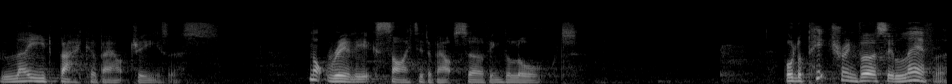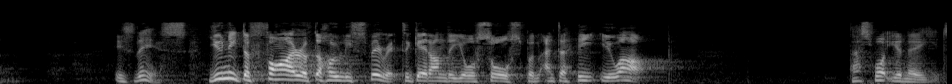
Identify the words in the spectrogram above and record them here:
laid back about Jesus, not really excited about serving the Lord. Well, the picture in verse 11 is this. You need the fire of the Holy Spirit to get under your saucepan and to heat you up. That's what you need.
